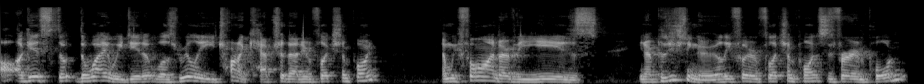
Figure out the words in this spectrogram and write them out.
I guess the, the way we did it was really trying to capture that inflection point. And we find over the years, you know, positioning early for inflection points is very important.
